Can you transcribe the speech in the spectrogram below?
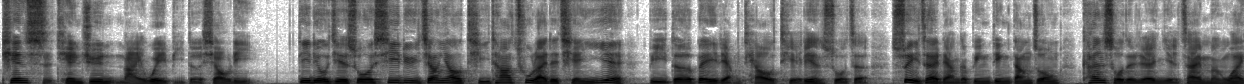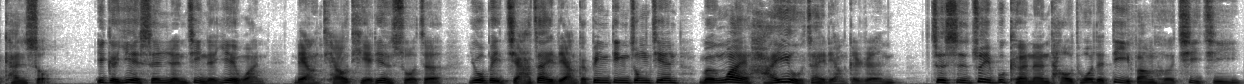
天使天君来为彼得效力。第六节说，西律将要提他出来的前一夜，彼得被两条铁链锁着，睡在两个兵丁当中，看守的人也在门外看守。一个夜深人静的夜晚，两条铁链锁着，又被夹在两个兵丁中间，门外还有在两个人。这是最不可能逃脱的地方和契机。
